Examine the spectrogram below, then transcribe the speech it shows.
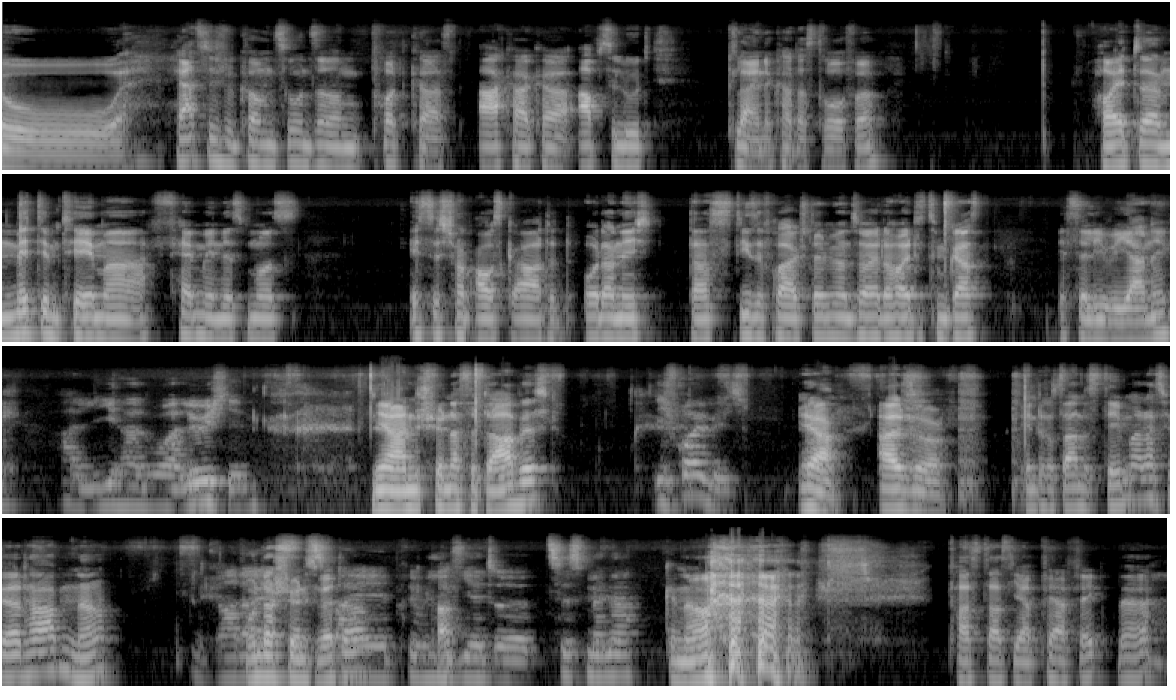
So, herzlich willkommen zu unserem Podcast AKK Absolut kleine Katastrophe. Heute mit dem Thema Feminismus. Ist es schon ausgeartet oder nicht? Das, diese Frage stellen wir uns heute. Heute zum Gast ist der liebe Yannick. Halli, hallo, hallöchen. Ja, schön, dass du da bist. Ich freue mich. Ja, also, interessantes Thema, das wir heute haben, ne? Gerade Wunderschönes als Wetter. zwei privilegierte Cis-Männer. Genau. Passt das ja perfekt, ne?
